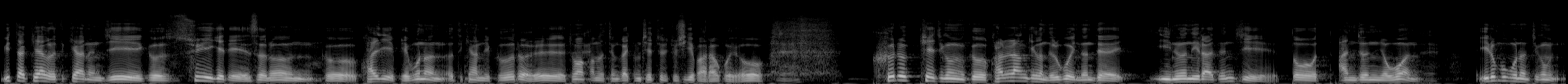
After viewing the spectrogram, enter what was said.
위탁 계약을 어떻게 하는지 그 수익에 대해서는 그 관리 배분은 어떻게 하는지 그거를 종합감사정가에 좀 제출해 주시기 바라고요. 네, 그렇게 지금 그 관람객은 늘고 있는데 인원이라든지 또 안전 요원 네. 이런 부분은 지금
